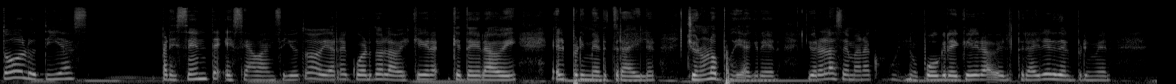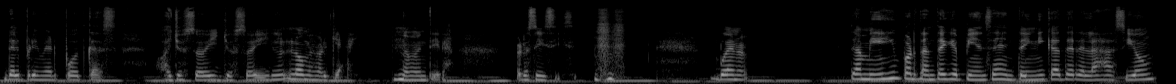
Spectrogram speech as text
todos los días presente ese avance. Yo todavía recuerdo la vez que, que te grabé el primer tráiler. Yo no lo podía creer. Yo era la semana como, no puedo creer que grabé el tráiler del primer, del primer podcast. yo soy, yo soy lo mejor que hay. No mentira. Pero sí, sí, sí. bueno, también es importante que pienses en técnicas de relajación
